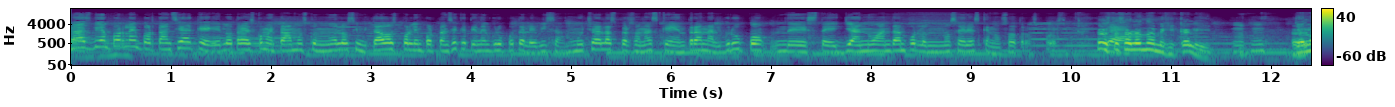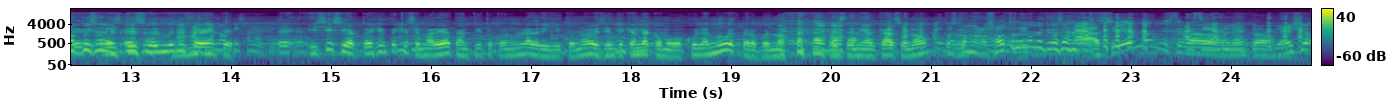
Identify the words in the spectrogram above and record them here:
más bien por la importancia que la otra vez comentábamos con uno de los invitados, por la importancia que tiene el grupo Televisa. Muchas de las personas que entran al grupo de este, ya no andan por los mismos seres que nosotros, pues. Pero Ya. estás hablando de Mexicali. Ya no pisan el es, es- piso. es muy Ajá, ya diferente. no pisan el piso. Eh, y sí es cierto, hay gente que se marea tantito con un ladrillito, ¿no? Y siente que anda como Goku en las nubes, pero pues no, este, ni al caso, ¿no? Pues como nosotros, ¿no me quieres Así es, ¿no, mi estimado muñeco? De hecho,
